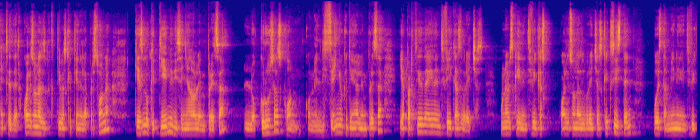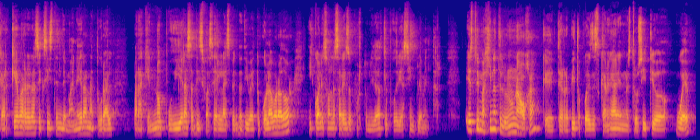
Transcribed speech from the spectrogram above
etcétera. ¿Cuáles son las expectativas que tiene la persona? ¿Qué es lo que tiene diseñado la empresa? Lo cruzas con, con el diseño que tiene la empresa y a partir de ahí identificas brechas. Una vez que identificas cuáles son las brechas que existen, puedes también identificar qué barreras existen de manera natural para que no pudiera satisfacer la expectativa de tu colaborador y cuáles son las áreas de oportunidad que podrías implementar. Esto imagínatelo en una hoja que te repito puedes descargar en nuestro sitio web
